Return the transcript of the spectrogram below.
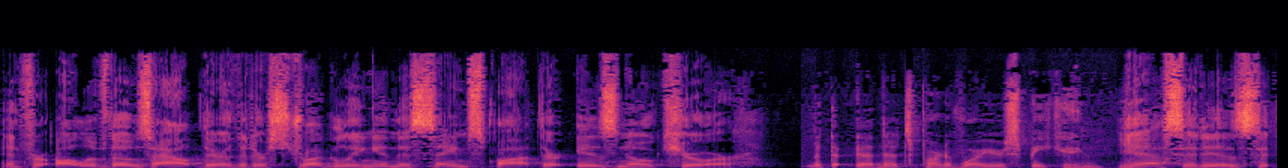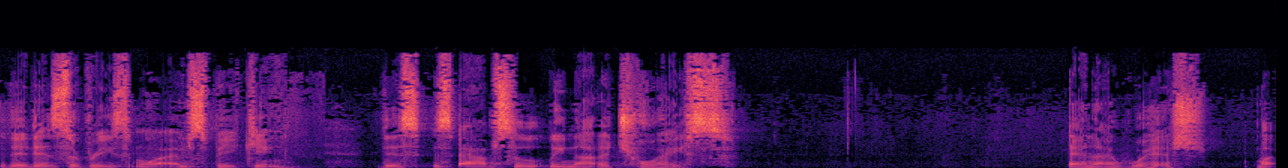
And for all of those out there that are struggling in this same spot, there is no cure. But th- that's part of why you're speaking. Yes, it is. It is the reason why I'm speaking. This is absolutely not a choice. And I wish my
